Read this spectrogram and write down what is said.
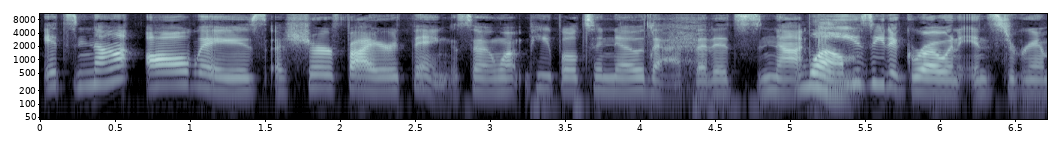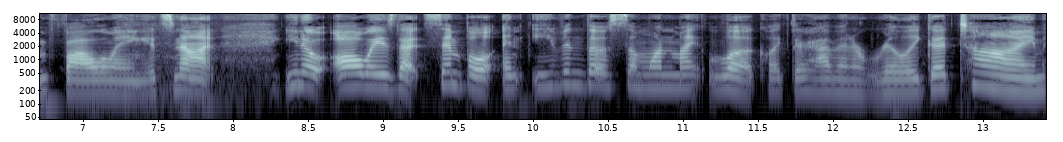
it's not always a surefire thing so i want people to know that that it's not Well- easy to grow an instagram following it's not you know always that simple and even though someone might look like they're having a really good time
